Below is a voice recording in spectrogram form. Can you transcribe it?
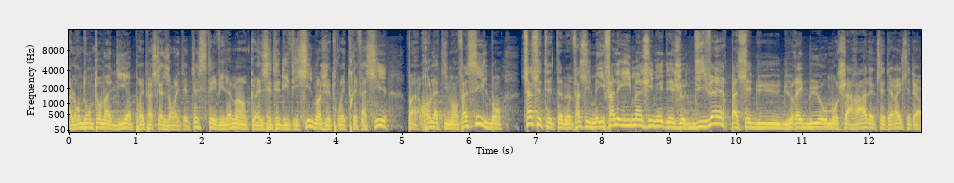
Alors dont on m'a dit après, parce qu'elles ont été testées évidemment, qu'elles étaient difficiles. Moi, je les trouvais très faciles, enfin relativement faciles. Bon, ça c'était euh, facile, mais il fallait imaginer des jeux divers, passer du, du rébut au mot charade, etc., etc.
